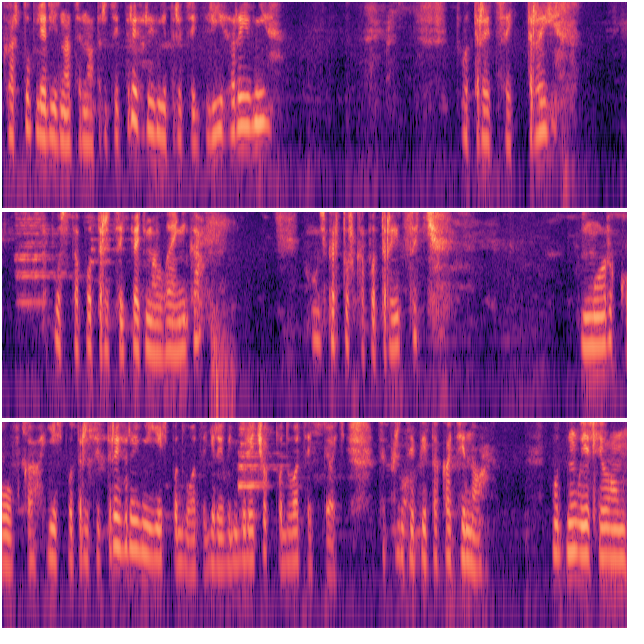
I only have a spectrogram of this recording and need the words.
Картопля різна ціна 33 гривні, 32 гривні. По 33. Капуста по 35 маленька. Ось картошка по 30. Морковка. Є по 33 гривні, є по 20 гривень. Бурячок по 25. Це, в принципі, така ціна. От, ну, якщо вам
